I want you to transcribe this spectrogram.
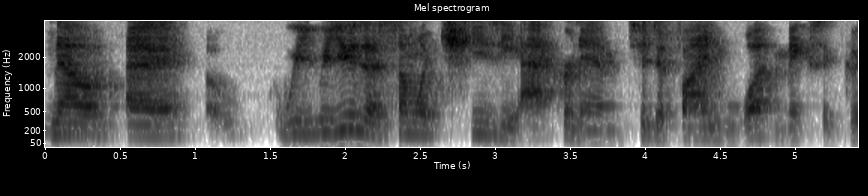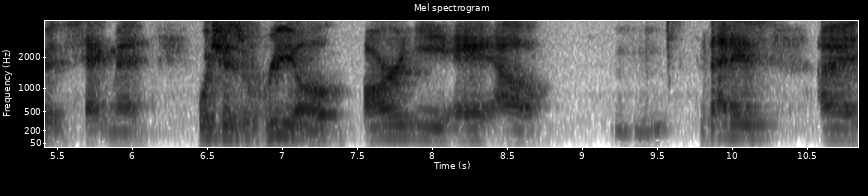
Mm-hmm. Now, uh, we, we use a somewhat cheesy acronym to define what makes a good segment, which is REAL, R E A L. Mm-hmm. That is, uh,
